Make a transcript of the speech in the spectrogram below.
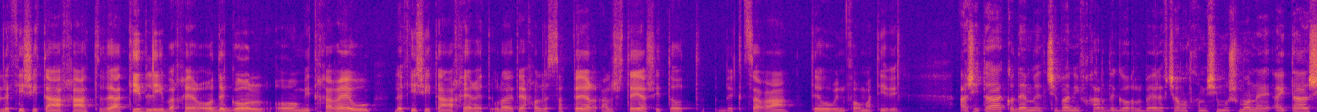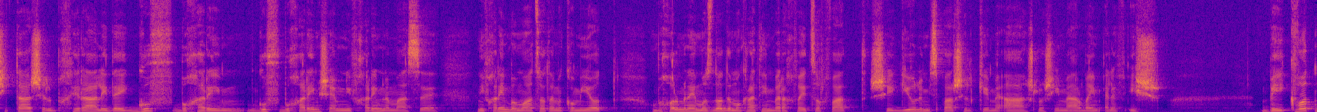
לפי שיטה אחת, ועתיד להיבחר או דה גול או מתחרהו לפי שיטה אחרת. אולי אתה יכול לספר על שתי השיטות בקצרה, תיאור אינפורמטיבי. השיטה הקודמת שבה נבחר דה גול ב-1958 הייתה שיטה של בחירה על ידי גוף בוחרים, גוף בוחרים שהם נבחרים למעשה, נבחרים במועצות המקומיות ובכל מיני מוסדות דמוקרטיים ברחבי צרפת, שהגיעו למספר של כ-130-140 אלף איש. בעקבות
